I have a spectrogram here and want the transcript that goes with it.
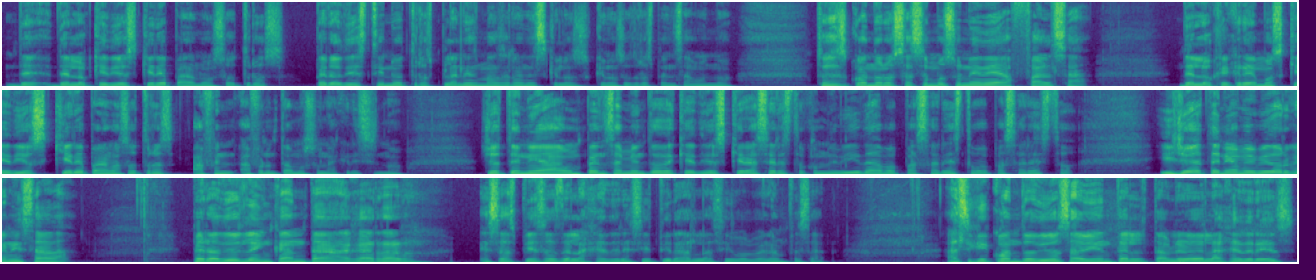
de, lo que Dios quiere para nosotros, pero Dios tiene otros planes más grandes que los que nosotros pensamos, ¿no? Entonces, cuando nos hacemos una idea falsa de lo que creemos que Dios quiere para nosotros, afrontamos una crisis, ¿no? Yo tenía un pensamiento de que Dios quiere hacer esto con mi vida, va a pasar esto, va a pasar esto, y yo ya tenía mi vida organizada, pero a Dios le encanta agarrar esas piezas del ajedrez y tirarlas y volver a empezar. Así que cuando Dios avienta el tablero del ajedrez,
